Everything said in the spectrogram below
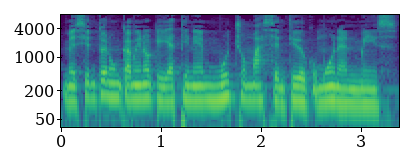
me siento en un camino que ya tiene mucho más sentido común en mis...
